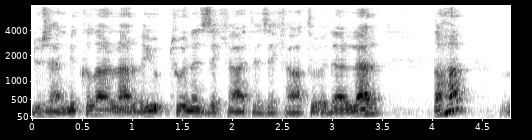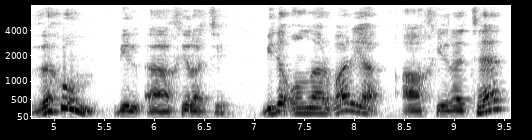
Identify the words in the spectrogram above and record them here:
düzenli kılarlar ve yu'tune zekate, zekatı öderler. Daha vehum bil ahireti. Bir de onlar var ya ahirete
